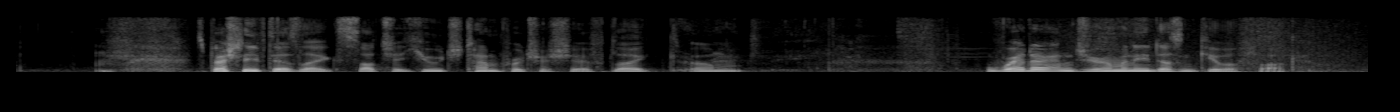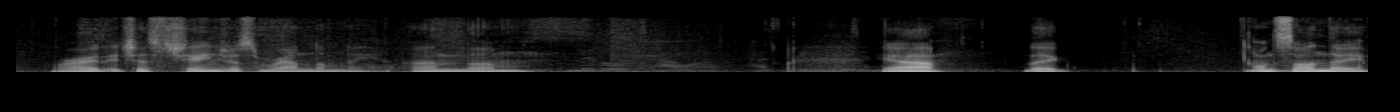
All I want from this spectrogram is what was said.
Especially if there's like such a huge temperature shift. Like um, weather in Germany doesn't give a fuck, right? It just changes randomly, and um, yeah, like on Sunday,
